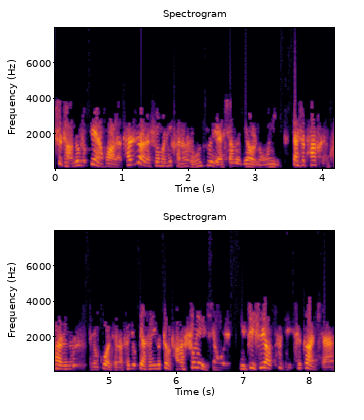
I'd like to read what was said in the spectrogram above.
市场都是变化的。它热的时候，你可能融资也相对比较容易，但是它很快这个就过去了，它就变成一个正常的生意行为。你必须要自己去赚钱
